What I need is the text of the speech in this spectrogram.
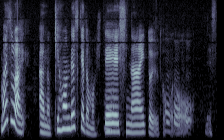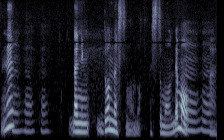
まずはあの基本ですけども否定しないというところですね。何どんな質問の質問でも、うんうん、あの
